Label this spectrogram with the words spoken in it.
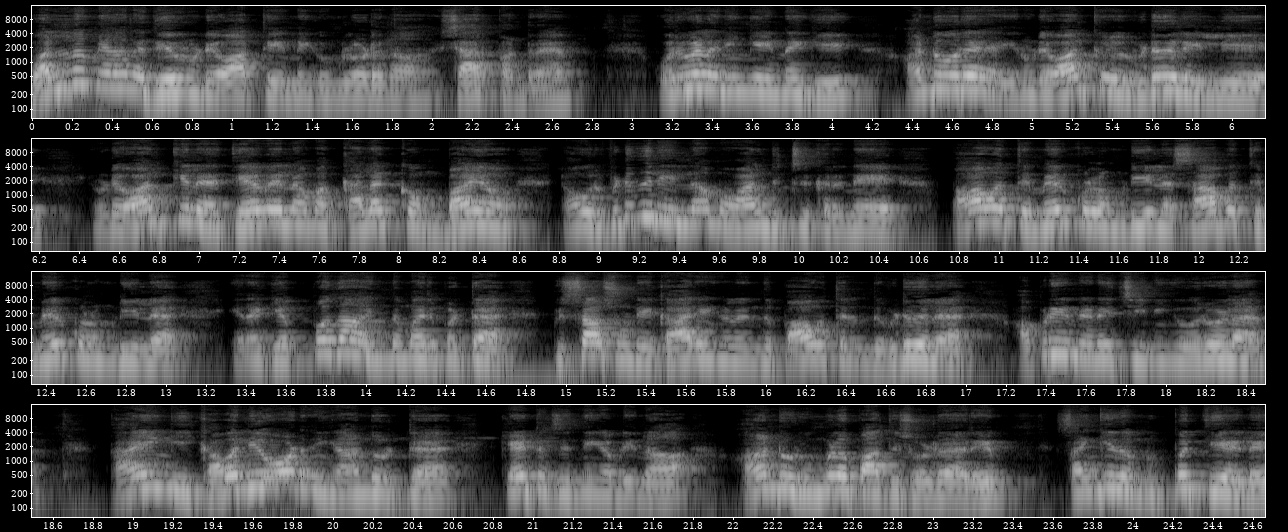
வல்லமையான தேவனுடைய வார்த்தை இன்னைக்கு உங்களோட நான் ஷேர் பண்ணுறேன் ஒருவேளை நீங்கள் இன்னைக்கு ஆண்டவரே என்னுடைய வாழ்க்கையில் ஒரு விடுதலை இல்லையே. என்னுடைய வாழ்க்கையில் தேவையில்லாமல் கலக்கம் பயம் நான் ஒரு விடுதலை இல்லாமல் வாழ்ந்துட்டுருக்கிறேனே. பாவத்தை மேற்கொள்ள முடியல சாபத்தை மேற்கொள்ள முடியல. எனக்கு எப்போ தான் இந்த மாதிரிப்பட்ட பிசாசுடைய காரியங்கள் இந்த பாவத்திலிருந்து விடுதலை அப்படின்னு நினச்சி நீங்கள் ஒருவேளை தயங்கி கவலையோடு நீங்கள் ஆண்டோர்கிட்ட கேட்டு இருந்தீங்க அப்படின்னா ஆண்டூர் உங்களை பார்த்து சொல்கிறாரு சங்கீதம் முப்பத்தி ஏழு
